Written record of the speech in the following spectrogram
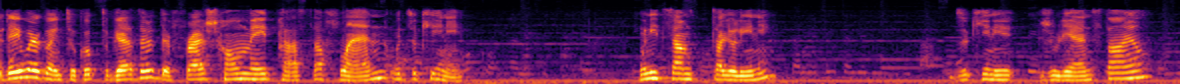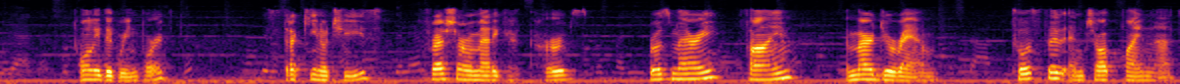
Today we're going to cook together the fresh homemade pasta flan with zucchini. We need some tagliolini, zucchini julienne style, only the green part, stracchino cheese, fresh aromatic herbs, rosemary, thyme, and marjoram, toasted and chopped pine nuts,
